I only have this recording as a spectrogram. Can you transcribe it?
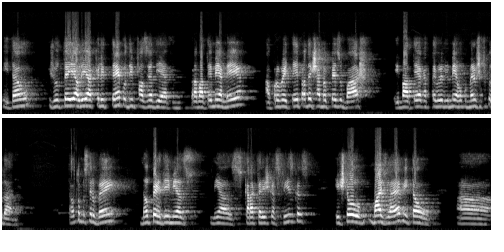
Então, juntei ali aquele tempo de fazer a dieta para bater 66 aproveitei para deixar meu peso baixo e bater a categoria de 61 com menos dificuldade. Então, estou me sentindo bem, não perdi minhas, minhas características físicas, estou mais leve, então, ah,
